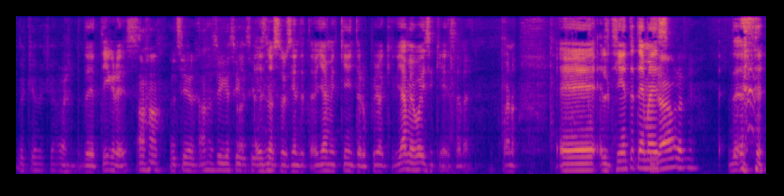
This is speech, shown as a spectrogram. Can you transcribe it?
de qué, de qué, a ver. de Tigres. Ajá, de Tigres, ajá, sigue, sigue, sigue. es sigue. nuestro siguiente tema. Ya me quiero interrumpir aquí. Ya me voy si quieres. ahora. Bueno, eh, el siguiente tema Ya, es... órale,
